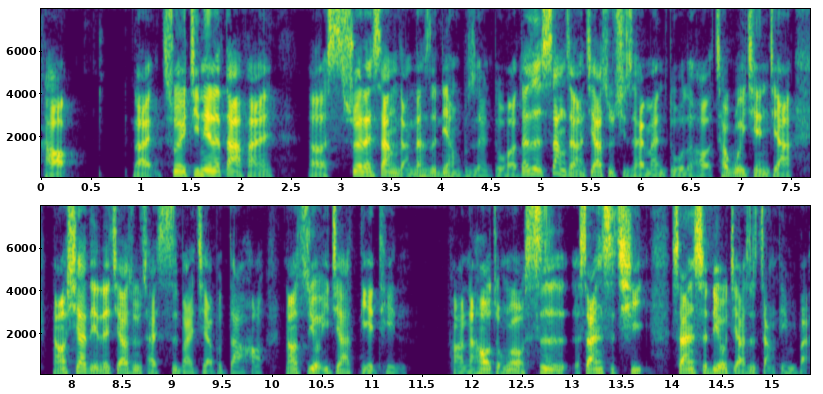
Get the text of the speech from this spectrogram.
好，来，所以今天的大盘。呃，虽然上涨，但是量不是很多哈。但是上涨的家数其实还蛮多的哈，超过一千家。然后下跌的家数才四百家不到哈。然后只有一家跌停，好，然后总共有四三十七、三十六家是涨停板。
